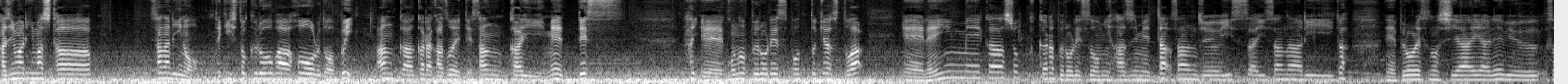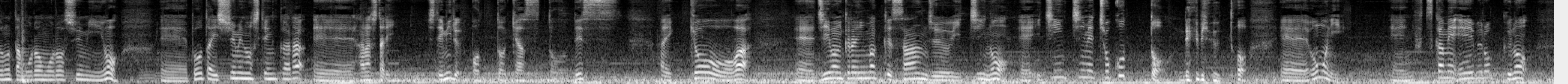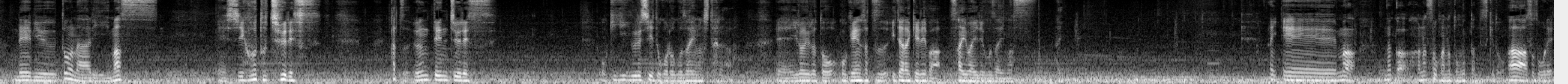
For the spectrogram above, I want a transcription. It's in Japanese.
始まりました。サナリーのテキサスクローバーホールド V アンカーから数えて3回目です。はい、えー、このプロレスポッドキャストは、えー、レインメーカーショックからプロレスを見始めた31歳サナリーが、えー、プロレスの試合やレビューその他もろもろ趣味を、えー、ポーター1周目の視点から、え、話したりしてみるポッドキャストです。はい、今日は、えー、G1 クライマックス31の、えー、1日目ちょこっとレビューと、えー、主に、えー、2日目 A ブロックのレビューとなります、えー仕事中です。かつ運転中です。お聞き苦しいところございましたら、えー、いろいろとご検察いただければ幸いでございます。はい。はい、えー、まあ、なんか話そうかなと思ったんですけど、ああ、そうそう、俺、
